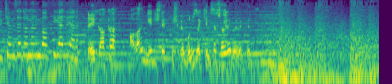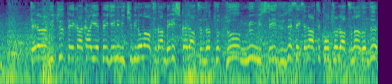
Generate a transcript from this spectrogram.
ülkemize dönmenin vakti geldi yani. PKK alan genişletmiş ve bunu da kimse söylememektedir. Terör örgütü PKK-YPG'nin 2016'dan beri işgal altında tuttuğu Münbiş'teyiz %80 artık kontrol altına alındı.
